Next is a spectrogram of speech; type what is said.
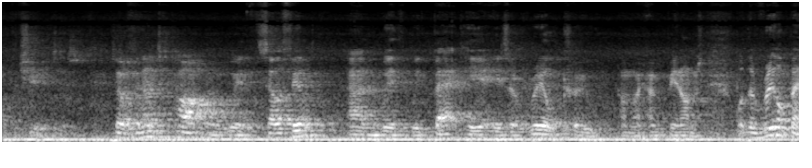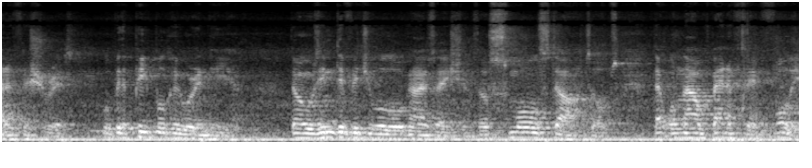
opportunities. So for them to partner with Sellafield and with, with BEC here is a real coup, I'm, I'm being honest. But the real beneficiaries will be the people who are in here, those individual organisations, those small startups that will now benefit fully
